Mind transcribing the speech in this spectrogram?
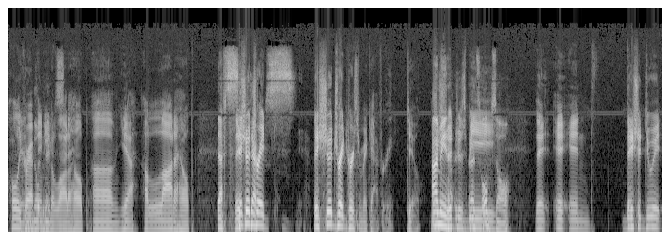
holy crap! no they need a lot of help. Um, yeah, a lot of help. They, They six- should trade. s- They should trade Christian McCaffrey too. They I mean, should just be. hope so. They i- and they should do it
